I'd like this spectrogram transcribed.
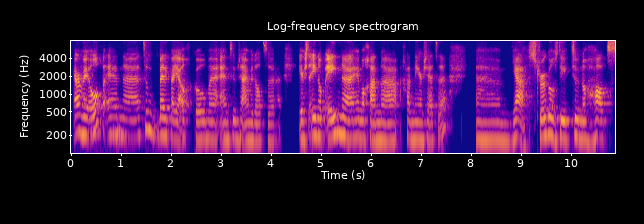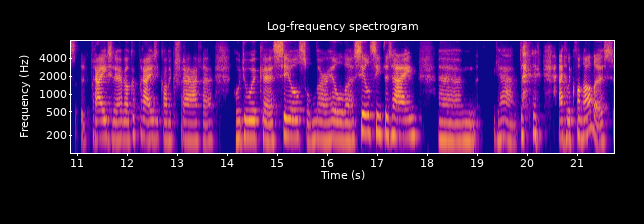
ermee op. En uh, toen ben ik bij jou gekomen en toen zijn we dat uh, eerst één op één helemaal gaan, gaan neerzetten. Um, ja, struggles die ik toen nog had. Prijzen, welke prijzen kan ik vragen? Hoe doe ik sales zonder heel salesy te zijn? Um, ja, eigenlijk van alles.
